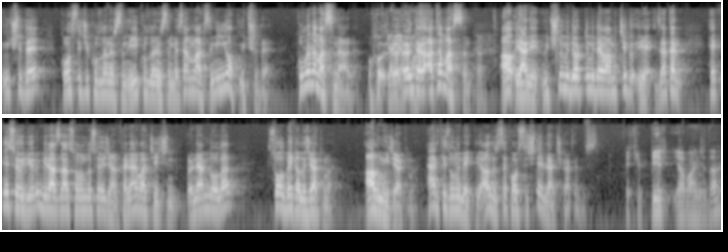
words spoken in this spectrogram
Üçlü de Kostic'i kullanırsın, iyi kullanırsın. Mesela Maxim'in yok üçlüde. Kullanamazsın abi. O, ön tarafa atamazsın. Evet. Yani üçlü mü dörtlü mü devam edecek? Zaten hep ne söylüyorum birazdan sonunda söyleyeceğim. Fenerbahçe için önemli olan sol bek alacak mı? Almayacak mı? Herkes onu bekliyor. Alırsa Kostic'i de elden çıkartabilirsin. Peki bir yabancı da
